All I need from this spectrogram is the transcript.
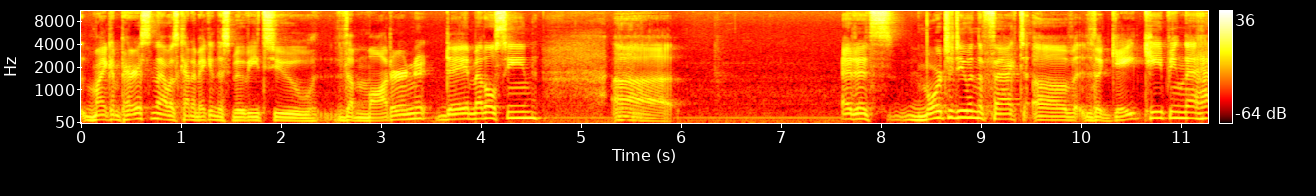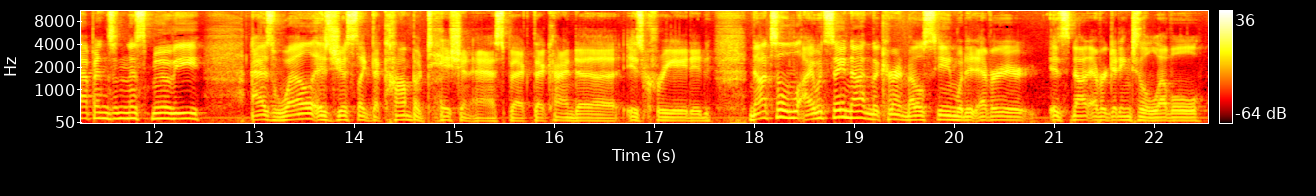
my comparison that I was kind of making this movie to the modern day metal scene. Uh, and it's more to do in the fact of the gatekeeping that happens in this movie as well as just like the competition aspect that kind of is created not to i would say not in the current metal scene would it ever it's not ever getting to the level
